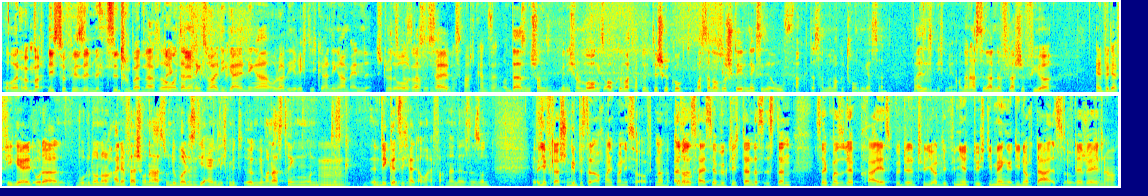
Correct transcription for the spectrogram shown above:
Und Aber macht nicht so viel Sinn, wenn sie drüber so, nachdenkt. und dann ne? trinkst du halt die geilen Dinger oder die richtig geilen Dinger am Ende. So, besoffen, das ist halt, das macht keinen Sinn. Und da sind schon, bin ich schon morgens aufgewacht, habe den Tisch geguckt, was da noch so steht und denkst dir, oh fuck, das haben wir noch getrunken gestern? Weiß Mhm. ich nicht mehr. Und dann hast du dann eine Flasche für entweder viel Geld oder wo du nur noch eine Flasche von hast und du wolltest Mhm. die eigentlich mit irgendwem anders trinken und das entwickelt sich halt auch einfach. Ne? Das ist so ein Aber die Flaschen gibt es dann auch manchmal nicht so oft, ne? Also Genau. das heißt ja wirklich dann, das ist dann, ich sag mal so, der Preis wird natürlich auch definiert durch die Menge, die noch da ist auf der Welt. Genau.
